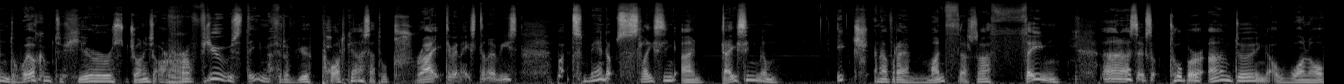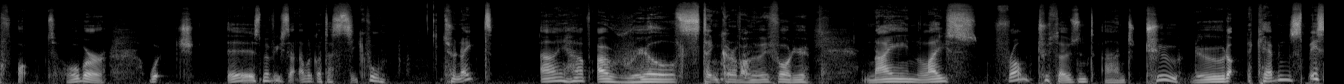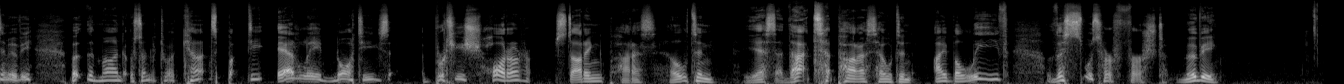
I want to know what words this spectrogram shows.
and welcome to Here's Johnny's Reviews, the movie review podcast that will try to be nice to movies, but may end up slicing and dicing them. Each and every month there's a theme, and as it's October, I'm doing a one off October, which is movies that never got a sequel. Tonight, I have a real stinker of a movie for you Nine Lives from 2002. No, not the Kevin Spacey movie, but the man that was turned into a cat, but the early noughties British horror starring Paris Hilton. Yes, that Paris Hilton. I believe this was her first movie.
